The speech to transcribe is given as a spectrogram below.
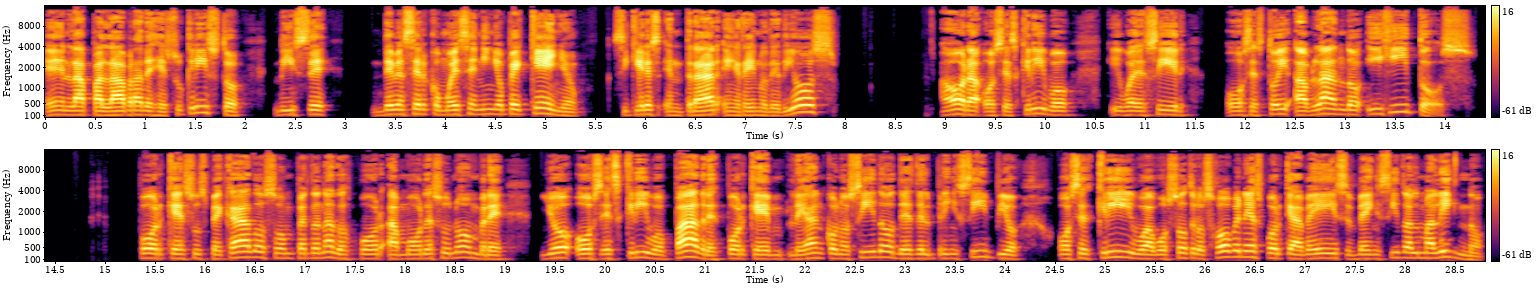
en la palabra de Jesucristo dice, deben ser como ese niño pequeño. Si quieres entrar en el reino de Dios, ahora os escribo y voy a decir, os estoy hablando, hijitos, porque sus pecados son perdonados por amor de su nombre. Yo os escribo, padres, porque le han conocido desde el principio. Os escribo a vosotros jóvenes porque habéis vencido al maligno.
